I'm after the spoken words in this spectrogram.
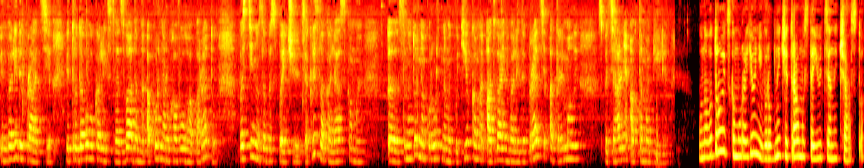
інваліди праці від трудового каліцтва з вадами опорно-рухового апарату постійно забезпечуються крісла-колясками, е, санаторно-курортними путівками, а два інваліди праці отримали спеціальні автомобілі. У Новотроїцькому районі виробничі травми стаються нечасто.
